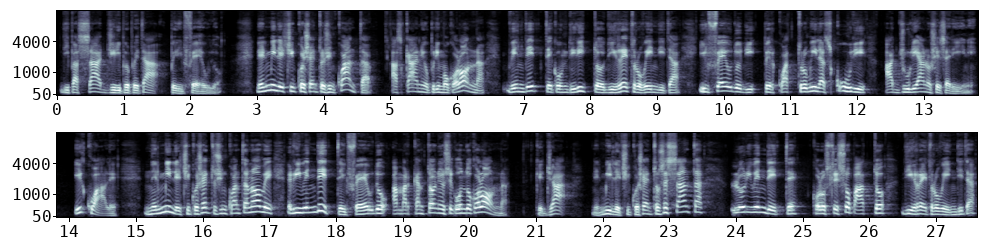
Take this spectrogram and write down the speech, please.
di passaggi di proprietà per il feudo. Nel 1550 Ascanio I Colonna vendette con diritto di retrovendita il feudo di, per 4.000 scudi a Giuliano Cesarini, il quale nel 1559 rivendette il feudo a Marcantonio II Colonna, che già nel 1560 lo rivendette con lo stesso patto di retrovendita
